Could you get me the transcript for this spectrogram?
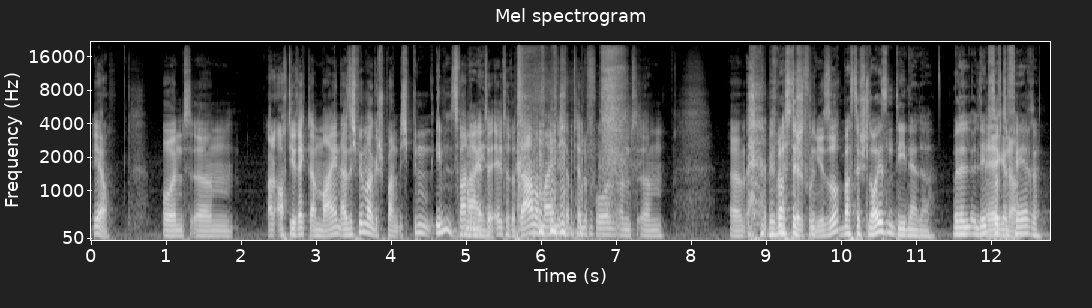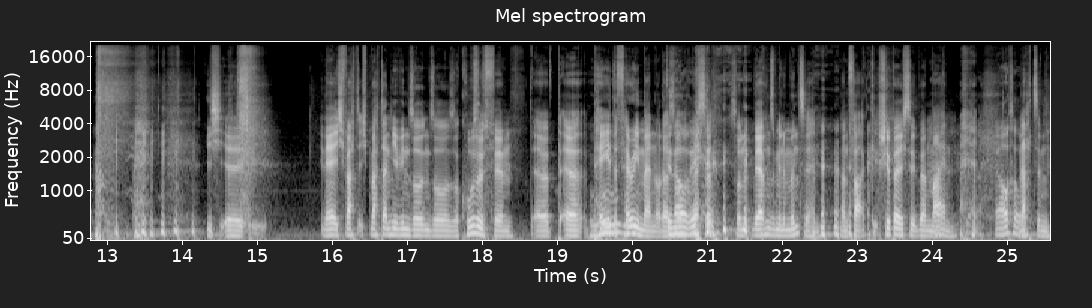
Ja. Und ähm, auch direkt am Main. Also ich bin mal gespannt. Ich bin, Im es war eine Main. nette ältere Dame, meine ich, am Telefon und ähm, ähm, ich machst du, telefoniere so. machst du Schleusendiener da? Oder lebst Ja, du auf genau. der Fähre? Ich, äh, nee, ich mach, ich mach dann hier wie in so, in so, so Gruselfilm. Äh, äh, Pay the Uh, Ferryman oder genau, so. Weißt du? so ne, werfen sie mir eine Münze hin. Dann fahr, schipper ich sie über den Main. Ja, auch so. Nachts im.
